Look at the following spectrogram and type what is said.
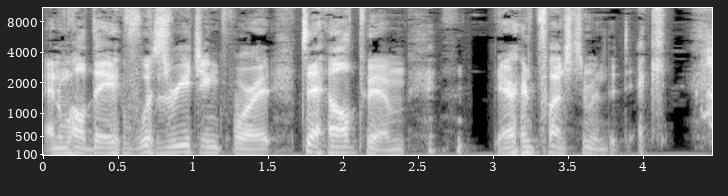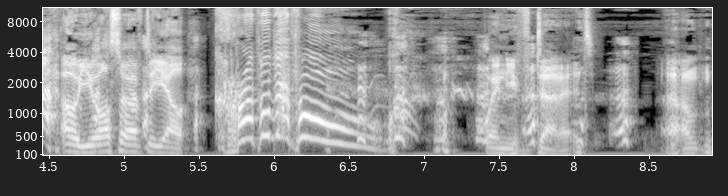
and while Dave was reaching for it to help him, Aaron punched him in the dick. Oh, you also have to yell when you've done it. Um,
